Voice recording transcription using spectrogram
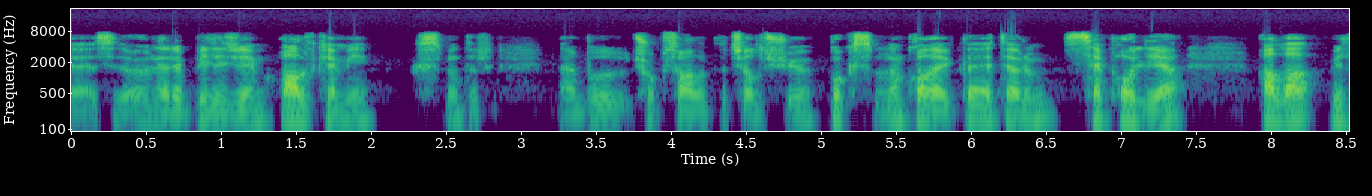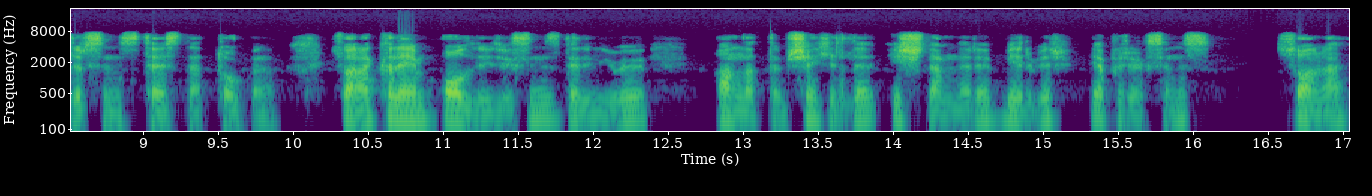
e, size önerebileceğim Alchemy kısmıdır. Yani bu çok sağlıklı çalışıyor. Bu kısmından kolaylıkla Ethereum Sepolia alabilirsiniz testnet token'ı. Sonra claim all diyeceksiniz. Dediğim gibi anlattığım şekilde işlemleri bir bir yapacaksınız. Sonra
